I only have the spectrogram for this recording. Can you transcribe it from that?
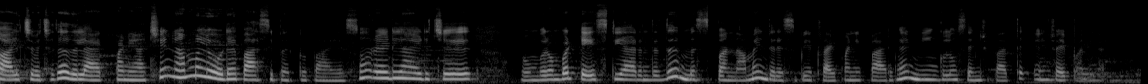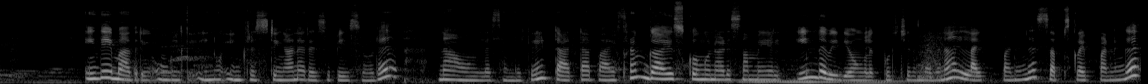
தாளித்து வச்சது அதில் ஆட் பண்ணியாச்சு. நம்மளோட பாசிப்பருப்பு பாயசம் ரெடி ஆயிடுச்சு. ரொம்ப ரொம்ப டேஸ்டியாக இருந்தது. மிஸ் பண்ணாமல் இந்த ரெசிபியை ட்ரை பண்ணி பாருங்கள் நீங்களும் செஞ்சு பார்த்து என்ஜாய் பண்ணுங்கள் இதே மாதிரி உங்களுக்கு இன்னும் இன்ட்ரெஸ்டிங்கான ரெசிபீஸோட நான் உங்களை சந்திக்கிறேன். Tata bye from Kayas Kongunadu Samayal. இந்த வீடியோ உங்களுக்கு பிடிச்சிருந்ததுன்னா லைக் பண்ணுங்கள் சப்ஸ்கிரைப் பண்ணுங்கள்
